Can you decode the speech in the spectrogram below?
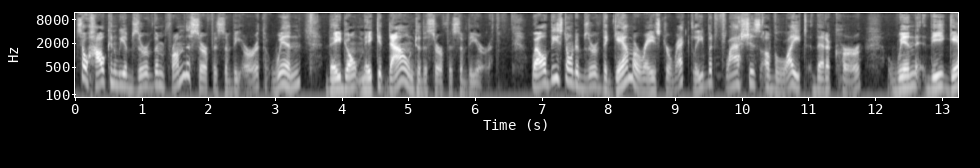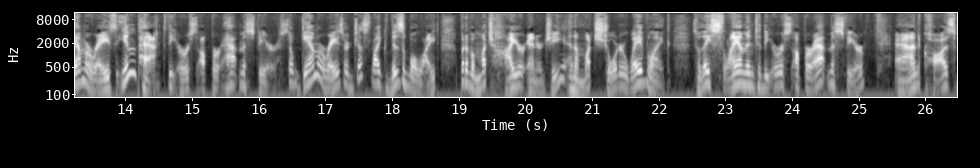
So how can we observe them from the surface of the Earth when they don't make it down to the surface of the Earth? Well, these don't observe the gamma rays directly, but flashes of light that occur when the gamma rays impact the Earth's upper atmosphere. So gamma rays are just like visible light, but of a much higher energy and a much shorter wavelength. So they slam into the Earth's upper atmosphere and cause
